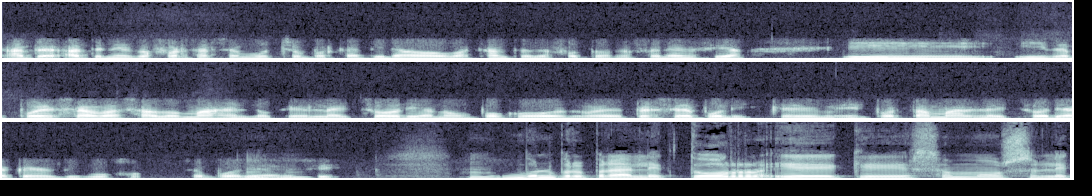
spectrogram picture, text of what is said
ha, tenido que esforzarse mucho porque ha tirado bastante de fotoreferencia y, y después se ha basado más en lo que es la historia, no un poco eh, Persepolis, que importa más la historia que el dibujo, se podría decir. Bueno, pero para el lector eh, que somos, sobre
